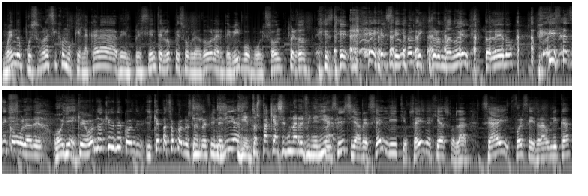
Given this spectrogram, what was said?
Bueno, pues ahora sí como que la cara del presidente López Obrador ante Vivo Bolsón, perdón, este, el señor Víctor Manuel Toledo, es así como la de, Oye. ¿qué onda, qué onda con, y qué pasó con nuestras Y- refinerías? Y, y entonces, ¿para qué hacen una refinería? Pues sí, sí, a ver, si hay litio, si hay energía solar, si hay fuerza hidráulica,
